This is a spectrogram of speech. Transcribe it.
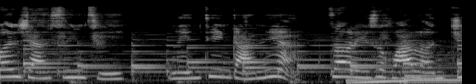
分享心情，聆听感念。这里是华人居。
